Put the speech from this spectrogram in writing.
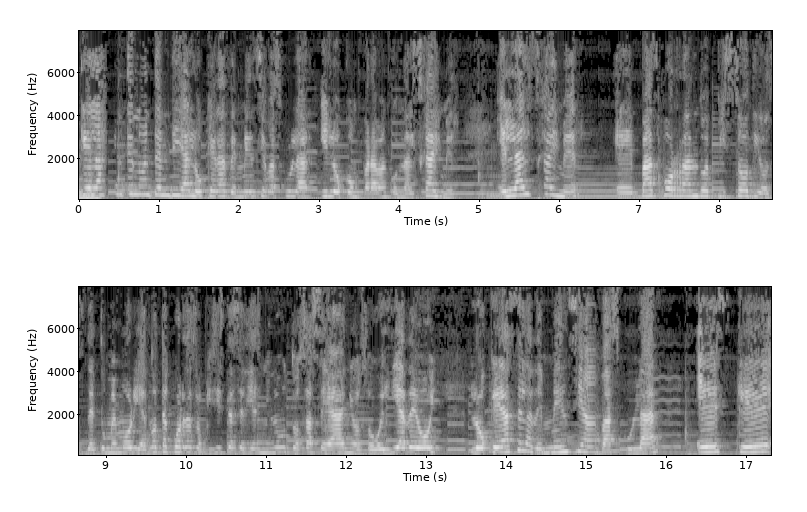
Que la gente no entendía lo que era demencia vascular y lo comparaban con Alzheimer. El Alzheimer eh, vas borrando episodios de tu memoria, no te acuerdas lo que hiciste hace 10 minutos, hace años o el día de hoy. Lo que hace la demencia vascular es que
